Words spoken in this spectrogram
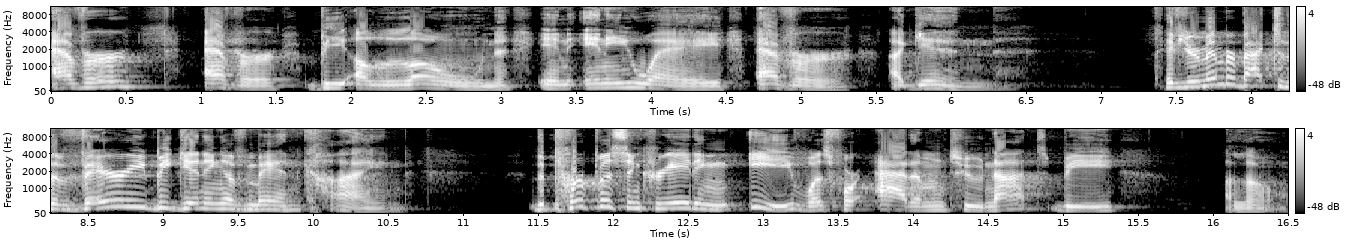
ever, ever be alone in any way ever again. If you remember back to the very beginning of mankind, the purpose in creating Eve was for Adam to not be alone.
